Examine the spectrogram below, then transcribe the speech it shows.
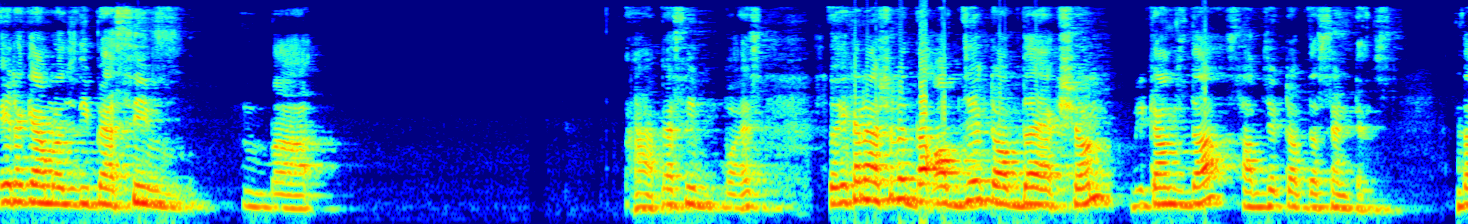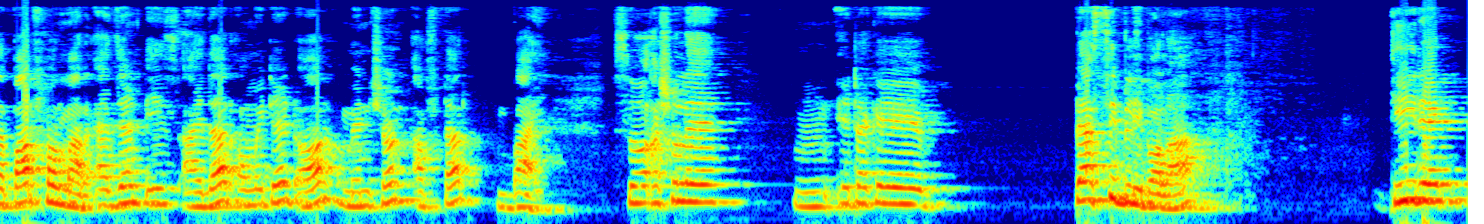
এটাকে আমরা যদি প্যাসিভ বা হ্যাঁ প্যাসিভ ভয়েস তো এখানে আসলে the object of the action becomes the subject of the sentence the performer agent is either omitted or mention after by so আসলে এটাকে প্যাসিভলি বলা ডিরেক্ট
